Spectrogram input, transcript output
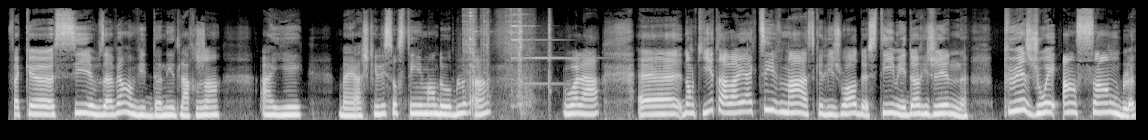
Fait que si vous avez envie de donner de l'argent à EA, ben achetez-les sur Steam en double, hein. Voilà. Euh, donc, EA travaille activement à ce que les joueurs de Steam et d'origine puissent jouer ensemble,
